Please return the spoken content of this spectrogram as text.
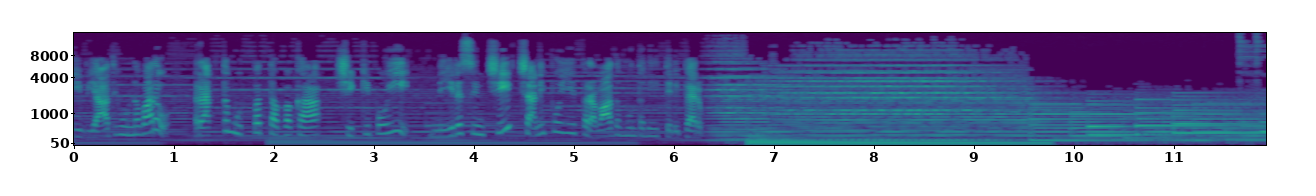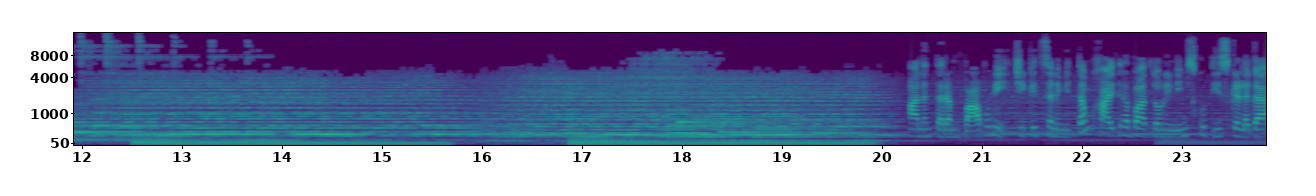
ఈ వ్యాధి ఉన్నవారు రక్తం ఉత్పత్తవ్వక చిక్కిపోయి నీరసించి చనిపోయే ప్రమాదముందని తెలిపారు. అనంతరం బాబుని చికిత్స నిమిత్తం హైదరాబాద్లోని నిమ్స్కు తీసుకెళ్ళగా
